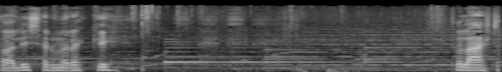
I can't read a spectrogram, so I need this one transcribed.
तौली सर में रख के। तो लास्ट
